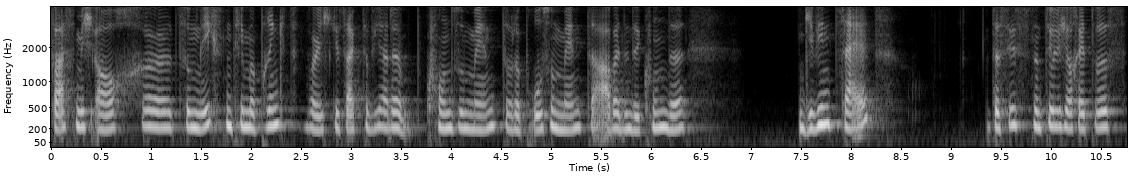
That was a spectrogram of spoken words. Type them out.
was mich auch äh, zum nächsten Thema bringt, weil ich gesagt habe, ja, der Konsument oder Prosument, der arbeitende Kunde, gewinnt Zeit. Das ist natürlich auch etwas,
